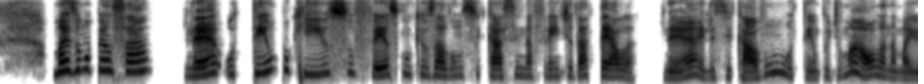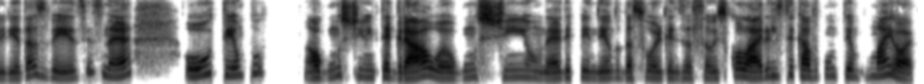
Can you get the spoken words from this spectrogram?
Mas vamos pensar, né, o tempo que isso fez com que os alunos ficassem na frente da tela, né? Eles ficavam o tempo de uma aula na maioria das vezes, né? Ou o tempo Alguns tinham integral, alguns tinham, né, dependendo da sua organização escolar, eles ficavam com um tempo maior.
